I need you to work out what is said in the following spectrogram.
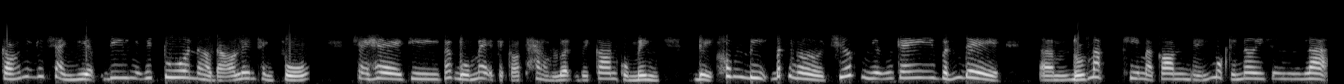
có những cái trải nghiệm đi những cái tour nào đó lên thành phố. Trẻ hè thì các bố mẹ phải có thảo luận với con của mình để không bị bất ngờ trước những cái vấn đề um, đối mặt khi mà con đến một cái nơi lạ.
